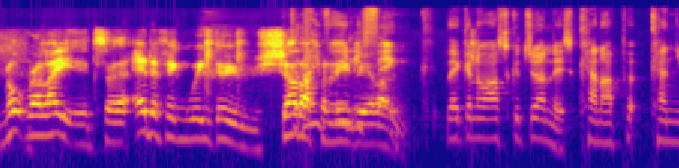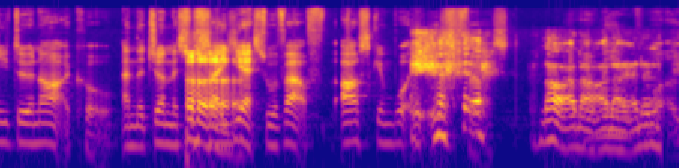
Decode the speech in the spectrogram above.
not related to anything we do. Shut Do up they and leave really me alone. They're going to ask a journalist, "Can I put? Can you do an article?" And the journalist will say yes without f- asking what it is first. No, I know, I, mean, know. And then what-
